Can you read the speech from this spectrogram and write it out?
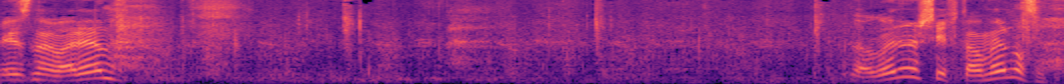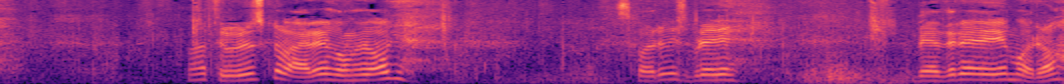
I snøvær Da går det skifta en del, altså. Men jeg tror det skal være sånn i dag. Skal det visst bli bedre i morgen.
